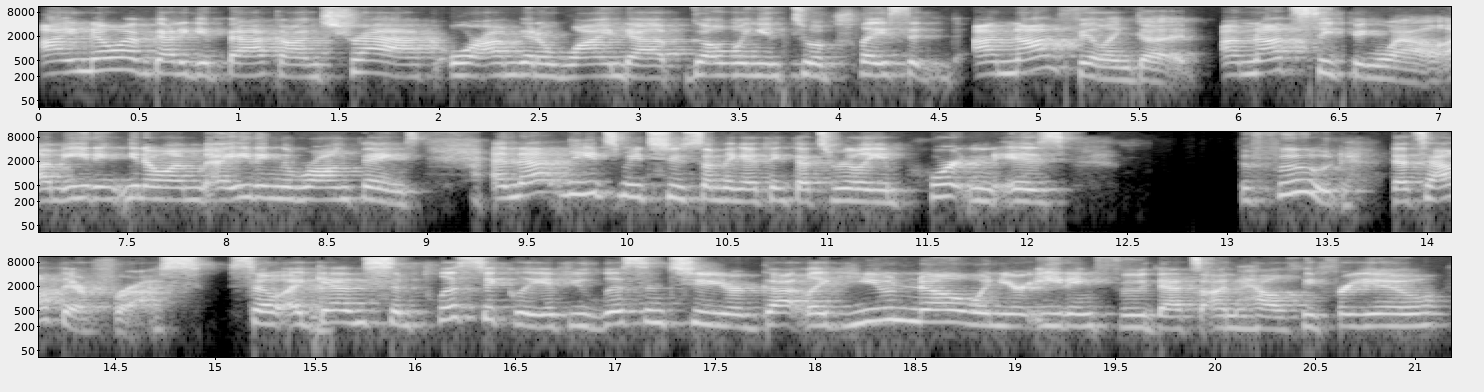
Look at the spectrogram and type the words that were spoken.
I know I've got to get back on track or I'm going to wind up going into a place that I'm not feeling good. I'm not sleeping well. I'm eating, you know, I'm eating the wrong things. And that leads me to something I think that's really important is the food that's out there for us. So again, simplistically, if you listen to your gut, like you know when you're eating food that's unhealthy for you,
